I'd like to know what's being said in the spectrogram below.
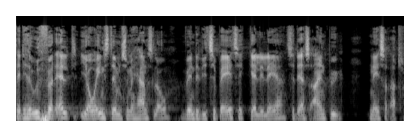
Da de havde udført alt i overensstemmelse med Herrens lov, vendte de tilbage til Galilea, til deres egen by, Nazareth.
